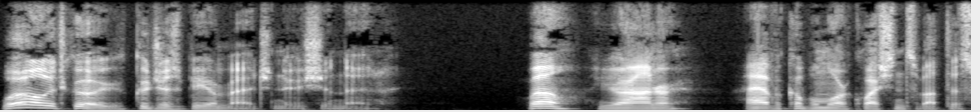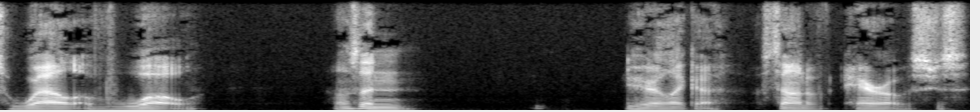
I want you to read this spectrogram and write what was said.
Well, it could, could just be your imagination then. Well, Your Honor, I have a couple more questions about this well of woe. All of a sudden, you hear like a sound of arrows just,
